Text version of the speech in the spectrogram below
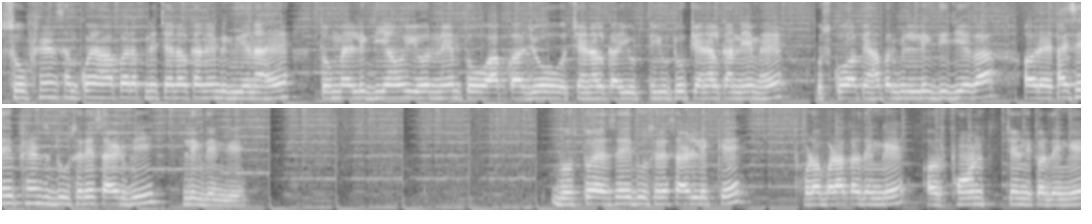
सो so फ्रेंड्स हमको यहाँ पर अपने चैनल का नेम लिख देना है। तो मैं लिख दिया हूँ योर नेम तो आपका जो चैनल का यूट्यूब चैनल का नेम है, उसको आप यहाँ पर भी लिख दीजिएगा। और ऐसे ही फ्रेंड्स दूसरे साइड भी लिख देंगे। दोस्तों, ऐसे ही दूसरे साइड लिख के थोड़ा बड़ा कर देंगे और फ़ॉन्ट चेंज कर देंगे।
